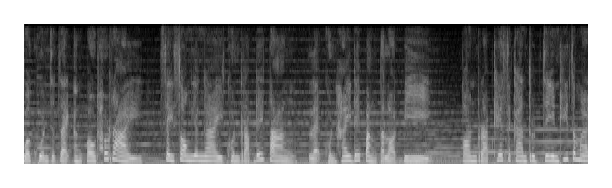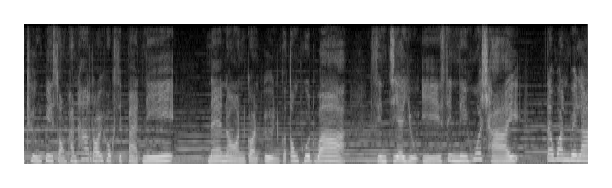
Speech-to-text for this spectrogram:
ว่าควรจะแจกอังเปาเท่าไหร่ ใส่ซองยังไงคนรับได้ตังค์และคนให้ได้ปังตลอดปีตอนรับเทศกาลตรุษจีนที่จะมาถึงปี 2568 นี้ แน่นอนก่อนอื่นก็ต้องพูดว่าซินเจียอยู่อีซินนีหัวใช้ แต่วันเวลา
